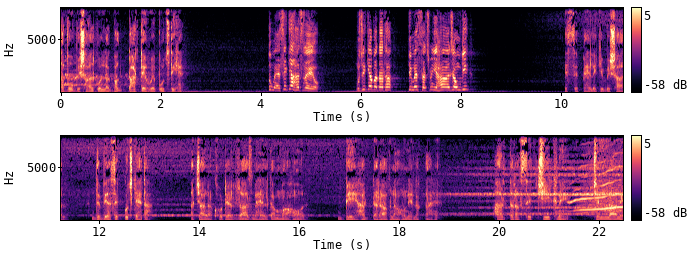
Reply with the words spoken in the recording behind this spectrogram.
तब वो विशाल को लगभग डांटते हुए पूछती है तुम ऐसे क्या हंस रहे हो? मुझे क्या पता था कि मैं सच में यहाँ आ जाऊँगी? इससे पहले कि विशाल दिव्या से कुछ कहता अचानक होटल राजमहल का माहौल बेहद डरावना होने लगता है। हर तरफ़ से चीखने, चिल्लाने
